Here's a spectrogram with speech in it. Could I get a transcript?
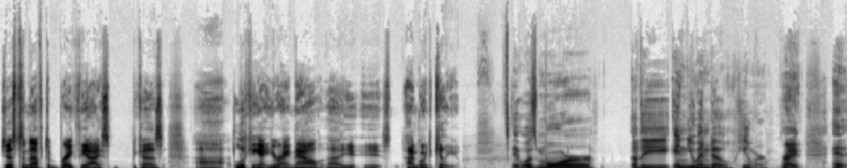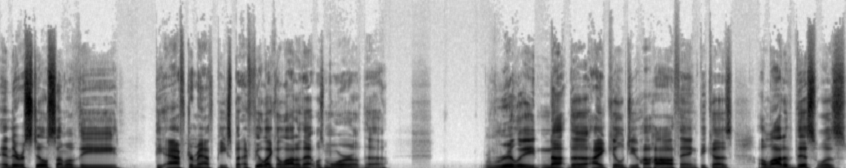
just enough to break the ice. Because uh, looking at you right now, uh, you, you, I'm going to kill you. It was more of the innuendo humor, right? Right. And and there was still some of the the aftermath piece, but I feel like a lot of that was more of the really not the I killed you haha thing because a lot of this was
